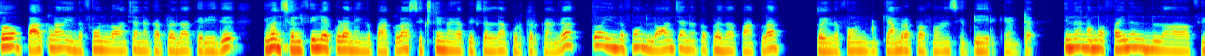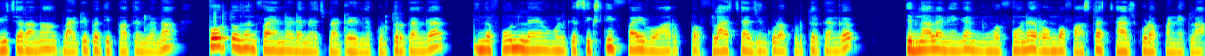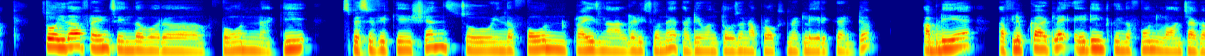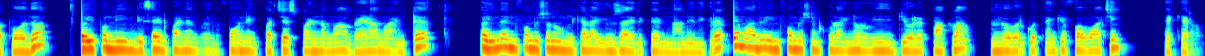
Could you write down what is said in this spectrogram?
ஸோ பார்க்கலாம். இந்த ஃபோன் லான்ச் ஆனதுக்கப்புறம் தான் தெரியுது. ஈவன் செல்ஃபிலே கூட நீங்கள் பார்க்கலாம். சிக்ஸ்டீன் மெகா பிக்சல் தான் கொடுத்துருக்காங்க. ஸோ இந்த ஃபோன் லான்ச் ஆனதுக்கப்புறம் தான் பார்க்கலாம். ஸோ இந்த ஃபோன் கேமரா பர்ஃபார்மன்ஸ் எப்படி இருக்குன்ட்டு. இன்னும் நம்ம ஃபைனல் ஃபீச்சரான பேட்டரி பற்றி பார்த்தீங்கன்னா four thousand five hundred mAh battery இதில் கொடுத்துருக்காங்க. இந்த ஃபோனில் உங்களுக்கு sixty five watt flash charging கூட கொடுத்துருக்காங்க. இதனால நீங்கள் உங்கள் ஃபோனை ரொம்ப ஃபாஸ்ட்டாக சார்ஜ் கூட பண்ணிக்கலாம். ஸோ இதான் ஃப்ரெண்ட்ஸ் இந்த ஒரு ஃபோன் கீ ஸ்பெசிஃபிகேஷன்ஸ் ஸோ இந்த ஃபோன் ப்ரைஸ் நான் ஆல்ரெடி சொன்னேன் தேர்ட்டி ஒன் தௌசண்ட் அப்ராக்சிமேட்லி இருக்குன்ட்டு. அப்படியே ஃப்ளிப்கார்ட்டில் எயிட்டீன்த்க்கு இந்த ஃபோன் லான்ச் ஆக போகுது. ஸோ இப்போ நீங்கள் டிசைட் பண்ணுங்க இந்த ஃபோன் நீங்கள் பர்ச்சேஸ் பண்ணுமா வேணாமான்ட்டு. ஸோ இந்த இன்ஃபர்மேஷன் உங்களுக்கு எல்லாம் யூஸ் ஆகிருக்குன்னு நான் நினைக்கிறேன். இதே மாதிரி இன்ஃபர்மேஷன் கூட இன்னொரு வீடியோவில் பார்க்கலாம். இங்கே வரைக்கும் தேங்க்யூ ஃபார் வாட்சிங் டேக் கேர்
